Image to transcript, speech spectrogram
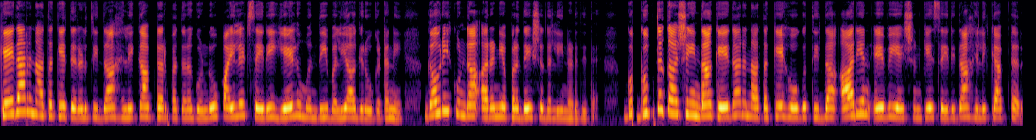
ಕೇದಾರನಾಥಕ್ಕೆ ತೆರಳುತ್ತಿದ್ದ ಹೆಲಿಕಾಪ್ಟರ್ ಪತನಗೊಂಡು ಪೈಲಟ್ ಸೇರಿ ಏಳು ಮಂದಿ ಬಲಿಯಾಗಿರುವ ಘಟನೆ ಗೌರಿಕುಂಡ ಅರಣ್ಯ ಪ್ರದೇಶದಲ್ಲಿ ನಡೆದಿದೆ. ಗುಪ್ತಕಾಶಿಯಿಂದ ಕೇದಾರನಾಥಕ್ಕೆ ಹೋಗುತ್ತಿದ್ದ ಆರ್ಯನ್ ಏವಿಯೇಷನ್ಗೆ ಸೇರಿದ ಹೆಲಿಕಾಪ್ಟರ್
